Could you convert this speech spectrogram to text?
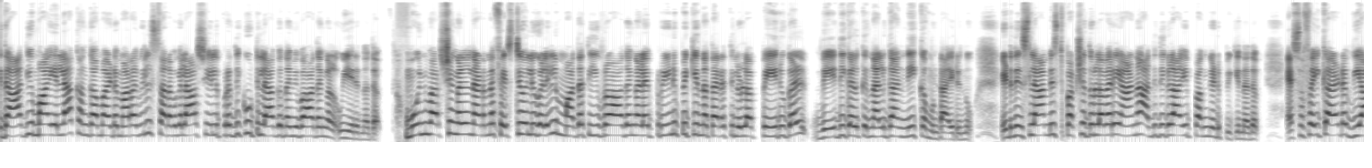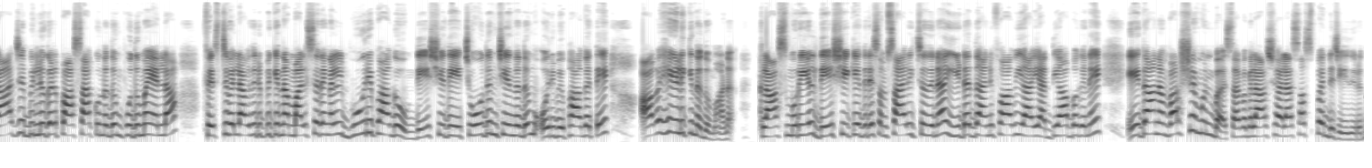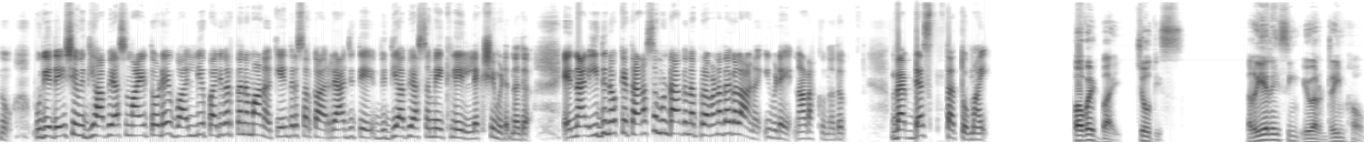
ഇതാദ്യമായല്ല കങ്കമ്മയുടെ മറവിൽ സർവകലാശാലയിൽ പ്രതികൂട്ടിലാകുന്ന വിവാദങ്ങൾ ഉയരുന്നത്. മുൻ വർഷങ്ങളിൽ നടന്ന ഫെസ്റ്റിവലുകളിൽ മത തീവ്രവാദങ്ങളെ പ്രീണിപ്പിക്കുന്ന തരത്തിലുള്ള പേരുകൾ വേദികൾക്ക് നൽകാൻ നീക്കമുണ്ടായിരുന്നു. ഇടത് ഇസ്ലാമിസ്റ്റ് പക്ഷത്തുള്ളവരെയാണ് അതിഥികളായി പങ്കെടുപ്പിക്കുന്നത്. എസ് എഫ് ഐക്കാരുടെ വ്യാജ ബില്ലുകൾ പാസാക്കുന്നതും പുതുമയല്ല ഫെസ്റ്റിവൽ അവതരിപ്പിക്കുന്ന മത്സരങ്ങളിൽ ഭൂരിഭാഗവും ദേശീയതയെ ചോദ്യം ചെയ്യുന്നതും ഒരു വിഭാഗത്തെ അവഹേളിക്കുന്നതുമാണ്. ക്ലാസ് മുറിയിൽ ദേശീയക്കെതിരെ സംസാരിച്ചതിന് ഇടത് അനുഭാവിയായ അധ്യാപകനെ ഏതാനും വർഷം മുൻപ് സർവകലാശാല സസ്പെൻഡ് ചെയ്തിരുന്നു. പുതിയ ദേശീയ വിദ്യാഭ്യാസ നയത്തോടെ വലിയ പരിവർത്തനമാണ് കേന്ദ്ര സർക്കാർ രാജ്യത്തെ വിദ്യാഭ്യാസ മേഖലയിൽ ലക്ഷ്യമിടുന്നത്. എന്നാൽ ഇതിനൊക്കെ തടസ്സമുണ്ടാകുന്ന പ്രവണതകളാണ് ഇവിടെ നടക്കുന്നത്. Web desk തത്വമായി. By realising your dream home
